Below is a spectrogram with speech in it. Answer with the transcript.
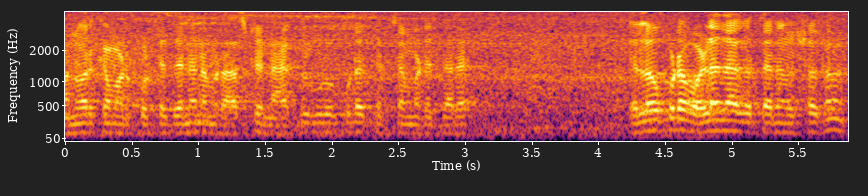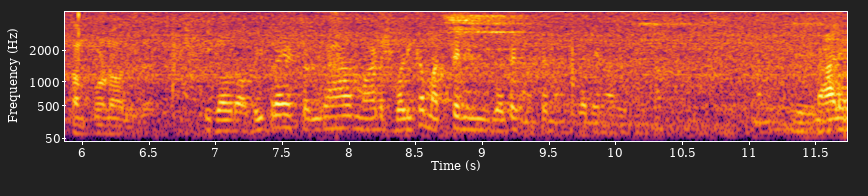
ಮನವರಿಕೆ ಮಾಡಿಕೊಟ್ಟಿದ್ದೇನೆ. ನಮ್ಮ ರಾಷ್ಟ್ರೀಯ ನಾಯಕರುಗಳು ಕೂಡ ಚರ್ಚೆ ಮಾಡಿದ್ದಾರೆ. ಎಲ್ಲವೂ ಕೂಡ ಒಳ್ಳೆಯದಾಗುತ್ತೆ ಅನ್ನೋ ವಿಶ್ವಾಸ ಸಂಪೂರ್ಣವಾಗಿದೆ. ಈಗ ಅವರ ಅಭಿಪ್ರಾಯ ಸಂಗ್ರಹ ಮಾಡಿದ ಬಳಿಕ ಮತ್ತೆ ನಿಮ್ಮ ಜೊತೆ ಮತ್ತೆ ಮಾತುಕತೆ ಏನಾಗುತ್ತೆ ಸರ್? ನಾಳೆ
